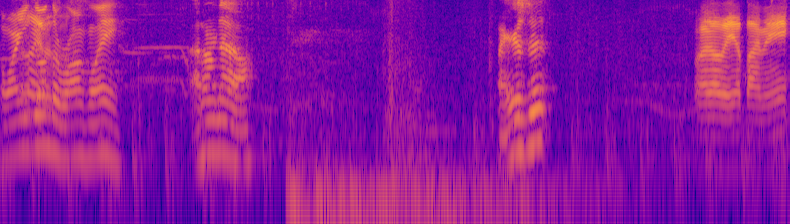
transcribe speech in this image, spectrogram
Why are you going the wrong way? I don't know. Where is it? Right over here by me.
